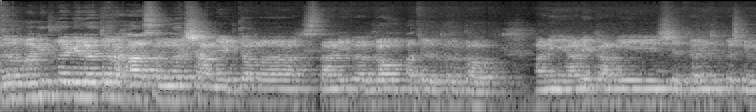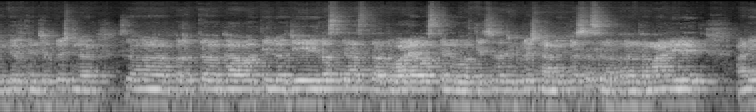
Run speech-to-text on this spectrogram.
जर बघितलं गेलं तर हा संघर्ष आम्ही एकदम स्थानिक ग्राउंड पातळीवर करत आहोत. आणि अनेक आम्ही शेतकऱ्यांचे प्रश्न विद्यार्थ्यांचे प्रश्न परत गावातील जे रस्ते असतात वाड्या वस्त्यांवर त्याच्यासाठी प्रश्न आम्ही प्रशासनापर्यंत मांडलेले आहेत. आणि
